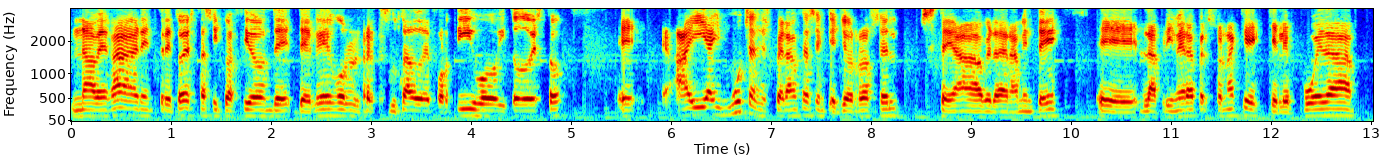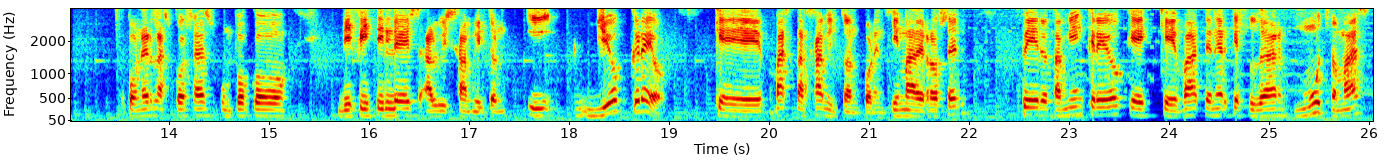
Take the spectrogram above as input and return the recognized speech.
navegar entre toda esta situación de, del ego, el resultado deportivo y todo esto, eh, ahí hay muchas esperanzas en que George Russell sea verdaderamente eh, la primera persona que, le pueda poner las cosas un poco difíciles a Luis Hamilton. Y yo creo que va a estar Hamilton por encima de Russell, pero también creo que, que va a tener que sudar mucho más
